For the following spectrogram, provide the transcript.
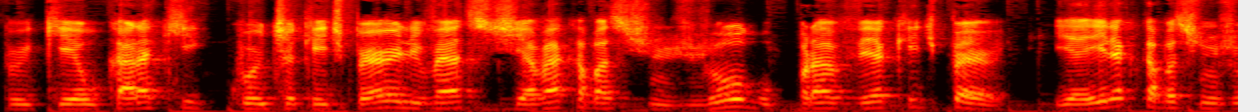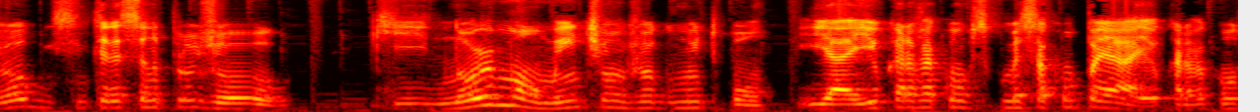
Porque o cara que curte a Katy Perry, ele vai assistir, vai acabar assistindo o jogo para ver a Katy Perry. E aí ele acaba assistindo o jogo e se interessando pelo jogo que normalmente é um jogo muito bom. E aí o cara vai começar a acompanhar, e o cara vai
